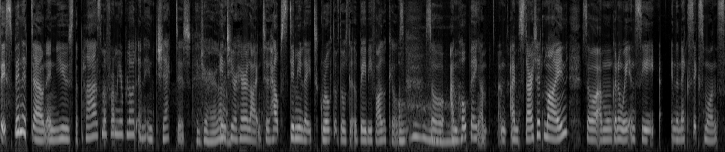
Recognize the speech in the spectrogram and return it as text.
they spin it down and use the plasma from your blood and inject it Into your hairline? into your hairline to help stimulate growth of those little baby follicles. So Oh. I'm hoping I'm I'm I'm started mine. So I'm gonna wait and see in the next six months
